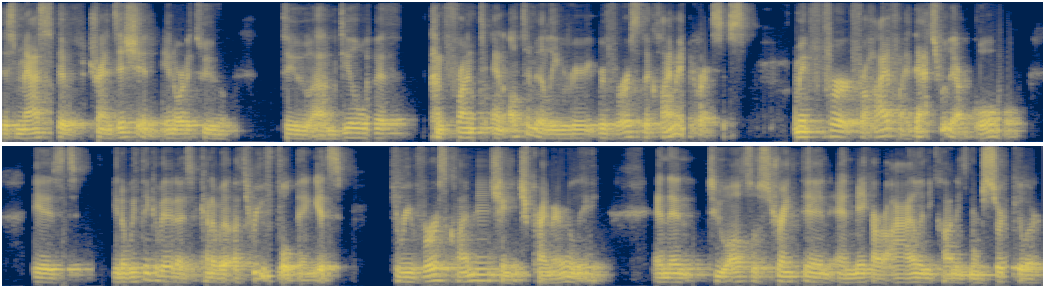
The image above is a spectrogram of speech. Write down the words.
this massive transition in order to to um, deal with, confront, and ultimately re- reverse the climate crisis. I mean, for for HiFi, that's really our goal. Is you know we think of it as kind of a, a threefold thing. It's to reverse climate change primarily, and then to also strengthen and make our island economies more circular,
